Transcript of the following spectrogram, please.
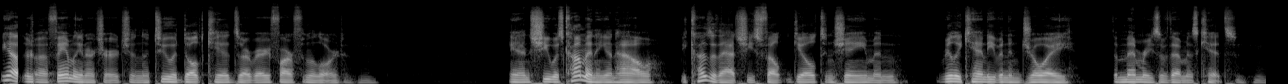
Yeah, there's a family in our church, and the two adult kids are very far from the Lord. Mm-hmm. And she was commenting on how, because of that, she's felt guilt and shame and really can't even enjoy the memories of them as kids. Mm-hmm.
